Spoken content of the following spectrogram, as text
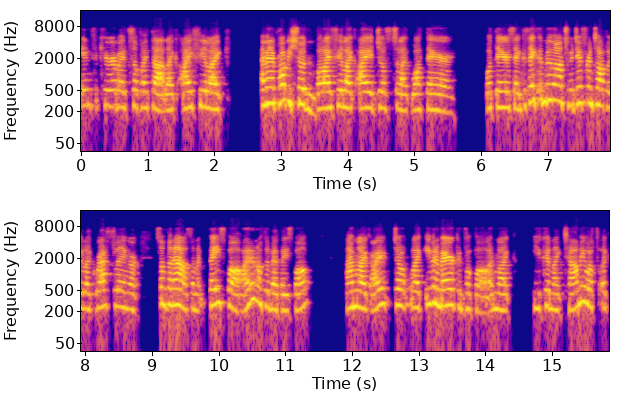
insecure about stuff like that, like I feel like I mean, I probably shouldn't, but I feel like I adjust to like what they're what they're saying because they could move on to a different topic like wrestling or something else. I'm like baseball. I don't know nothing about baseball. I'm like I don't like even American football. I'm like you can like tell me what's like.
